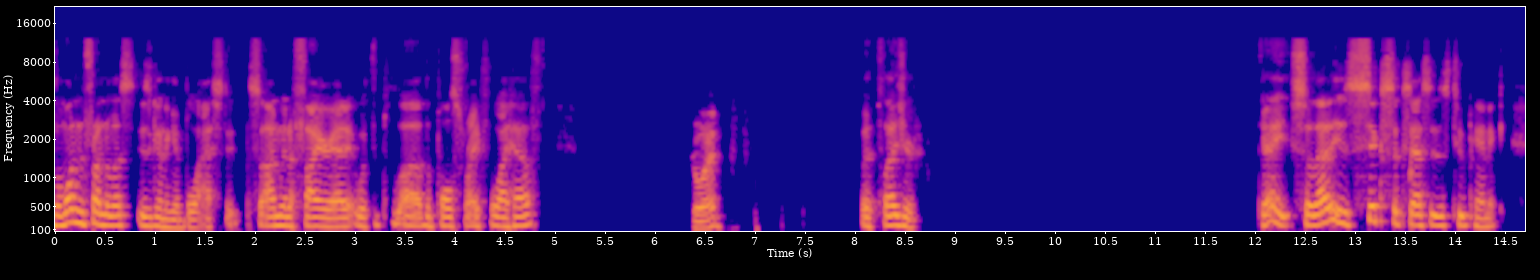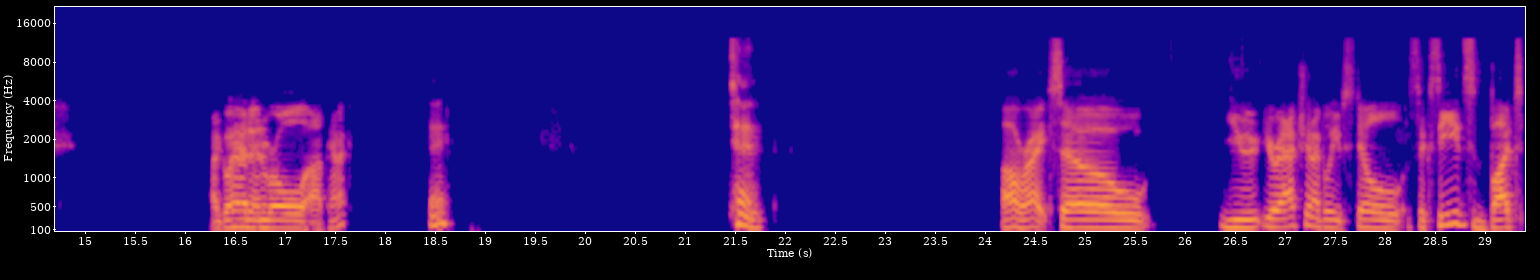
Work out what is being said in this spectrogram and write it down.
The one in front of us is going to get blasted, so I'm going to fire at it with the, uh, the pulse rifle I have Go ahead. with pleasure. Okay, so that is six successes to panic. I go ahead and roll uh, panic. Ten. All right. So you your action, I believe, still succeeds, but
